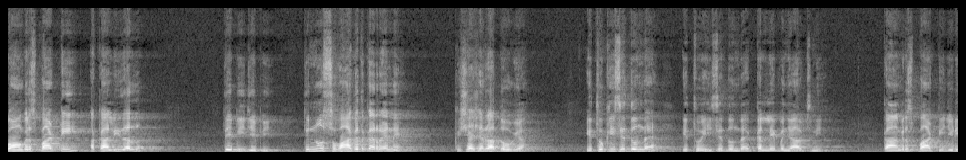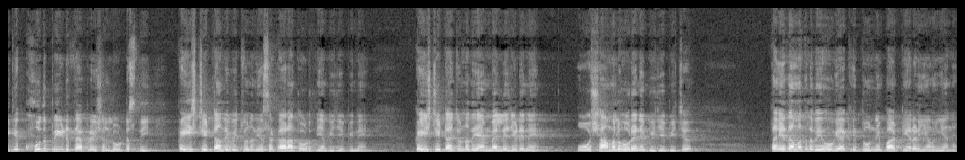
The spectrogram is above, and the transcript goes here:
ਕਾਂਗਰਸ ਪਾਰਟੀ, ਅਕਾਲੀ ਦਲ ਤੇ ਬੀਜੇਪੀ ਤਿੰਨੋਂ ਸਵਾਗਤ ਕਰ ਰਹੇ ਨੇ ਕਿ ਸੈਸ਼ਨ ਰੱਦ ਹੋ ਗਿਆ। ਇੱਥੋਂ ਕੀ ਸਿੱਧ ਹੁੰਦਾ ਹੈ? ਇੱਥੋਂ ਇਹੀ ਸਿੱਧ ਹੁੰਦਾ ਹੈ, ਇਕੱਲੇ ਪੰਜਾਬ 'ਚ ਨਹੀਂ। ਕਾਂਗਰਸ ਪਾਰਟੀ ਜਿਹੜੀ ਕਿ ਖੁਦ ਪੀੜਤ ਹੈ ਆਪਰੇਸ਼ਨ ਲੋਟਸ ਦੀ, ਕਈ ਸਟੇਟਾਂ ਦੇ ਵਿੱਚ ਉਹਨਾਂ ਦੀਆਂ ਸਰਕਾਰਾਂ ਤੋੜਤੀਆਂ ਬੀਜੇਪੀ ਨੇ, ਕਈ ਸਟੇਟਾਂ 'ਚ ਉਹਨਾਂ ਦੇ ਐਮਐਲਏ ਜਿਹੜੇ ਨੇ, ਉਹ ਸ਼ਾਮਲ ਹੋ ਰਹੇ ਨੇ ਬੀਜੇਪੀ 'ਚ। ਤਾਂ ਇਹਦਾ ਮਤਲਬ ਇਹ ਹੋ ਗਿਆ ਕਿ ਦੋਨੇ ਪਾਰਟੀਆਂ ਰਲੀਆਂ ਹੋਈਆਂ ਨੇ।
